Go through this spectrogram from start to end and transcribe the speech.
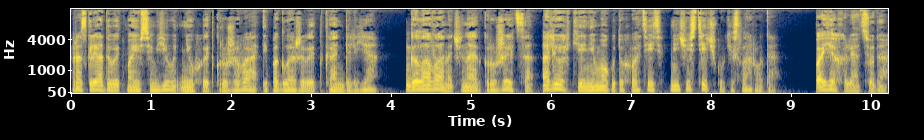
разглядывает мою семью, нюхает кружева и поглаживает ткань белья, голова начинает кружиться, а легкие не могут ухватить ни частичку кислорода. «Поехали отсюда»,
